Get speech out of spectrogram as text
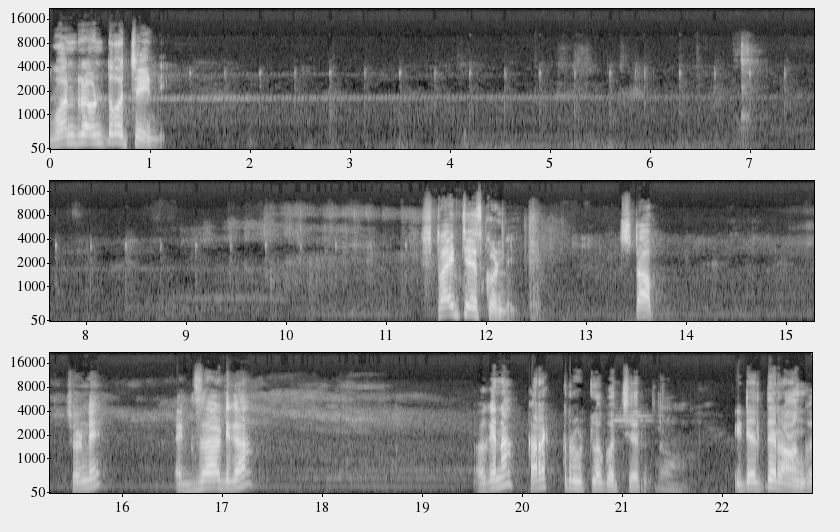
వన్ రౌండ్తో వచ్చేయండి. స్ట్రైట్ చేసుకోండి. స్టాప్. చూడండి. ఎగ్జాక్ట్గా. ఓకేనా? కరెక్ట్ రూట్లోకి వచ్చారు. ఇటు వెళ్తే రాంగ్.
